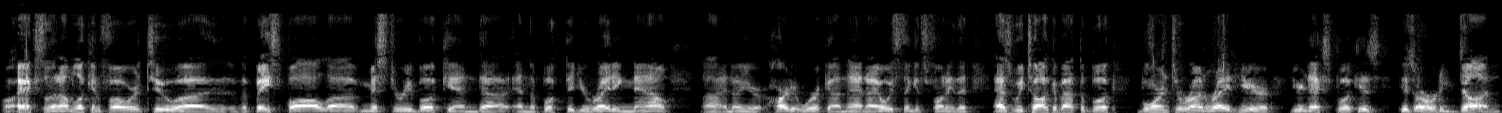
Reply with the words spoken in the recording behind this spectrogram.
Well, excellent. I'm looking forward to uh, the baseball uh, mystery book and uh, and the book that you're writing now. Uh, I know you're hard at work on that, and I always think it's funny that as we talk about the book Born to Run right here, your next book is is already done,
